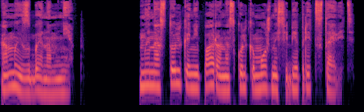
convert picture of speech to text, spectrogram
а мы с Беном нет. Мы настолько не пара, насколько можно себе представить.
